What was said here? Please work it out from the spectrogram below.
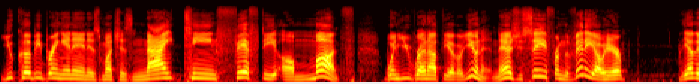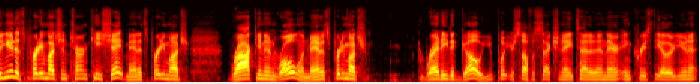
you could be bringing in as much as 1950 a month when you rent out the other unit. And as you see from the video here, the other unit's pretty much in turnkey shape, man. It's pretty much rocking and rolling, man. It's pretty much ready to go. You put yourself a Section 8 tenant in there, increase the other unit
